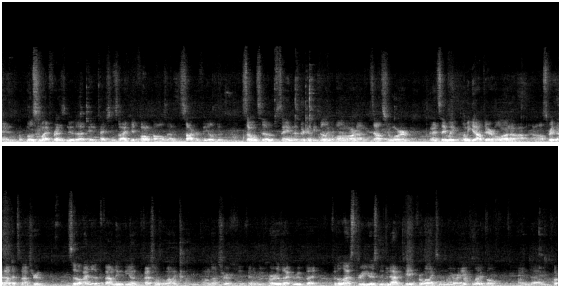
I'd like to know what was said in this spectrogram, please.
And most of my friends knew that I paid attention, so I'd get phone calls out of the soccer field with so-and-so saying that they're going to be building a Walmart on South Shore. And I'd say, wait, let me get out there, hold on, I'll, I'll straighten that out, that's not true. So I ended up founding the Young Professionals of Wellington. I'm not sure if, if any of you have heard of that group, but for the last three years, we've been advocating for Wellington. We are apolitical, and uh, we put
